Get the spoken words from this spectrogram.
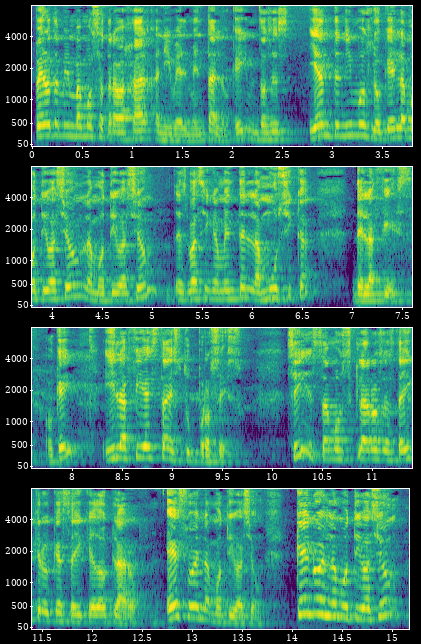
Pero también vamos a trabajar a nivel mental, ¿ok? Entonces, ya entendimos lo que es la motivación. La motivación es básicamente la música de la fiesta, ¿ok? Y la fiesta es tu proceso. ¿Sí? ¿Estamos claros hasta ahí? Creo que hasta ahí quedó claro. Eso es la motivación. ¿Qué no es la motivación?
